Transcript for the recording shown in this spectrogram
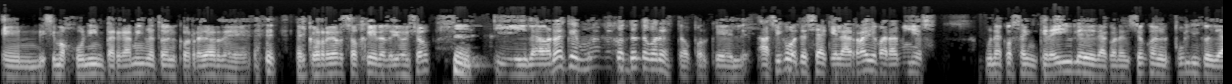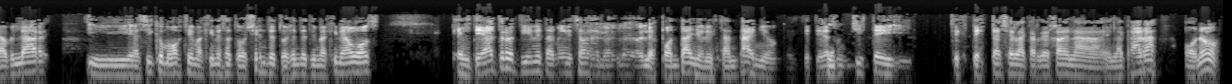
en, hicimos Junín, Pergamino, todo el corredor de, el corredor sojero, le digo yo. Y la verdad que muy, muy contento con esto, porque así como te decía que la radio para mí es una cosa increíble de la conexión con el público y de hablar, y así como vos te imaginas a tu oyente, tu oyente te imagina a vos, el teatro tiene también lo, espontáneo, lo instantáneo, que, te das un chiste y te, te estalla la carcajada en la, en la cara, o no,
